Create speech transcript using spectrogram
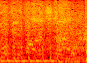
fucking heart style.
